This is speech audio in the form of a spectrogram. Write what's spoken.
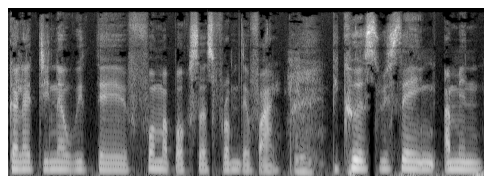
gala dinner with the former boxers from the Vaal, because we're saying, I mean,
